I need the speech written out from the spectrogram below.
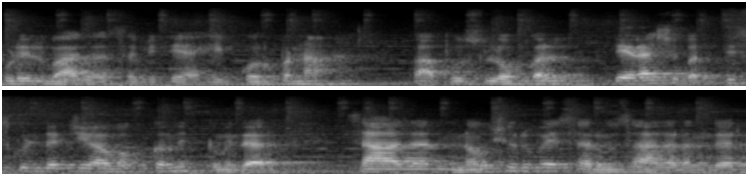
पुढील बाजार समिती आहे कोरपणा कापूस लोकल तेराशे बत्तीस क्विंटलची आवक कमीत कमी दर सहा हजार नऊशे रुपये सर्वसाधारण दर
